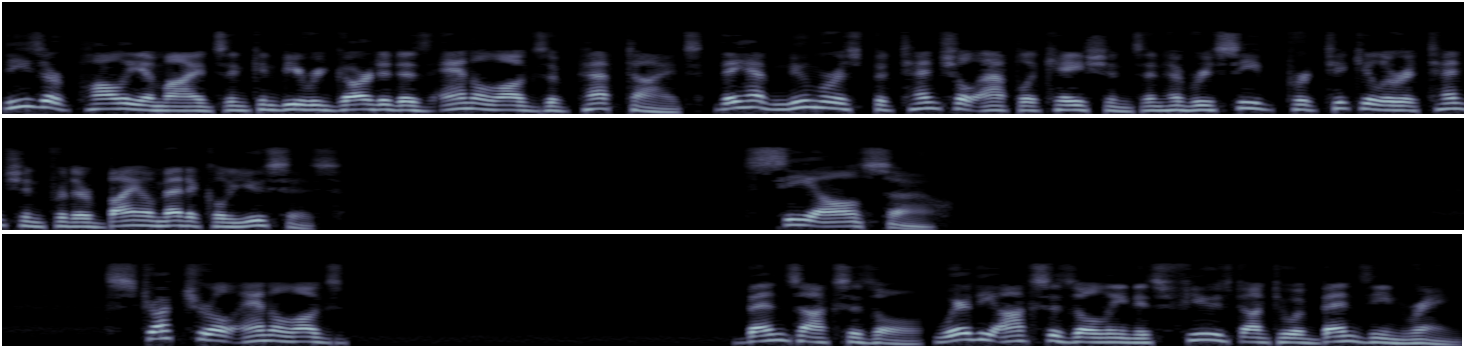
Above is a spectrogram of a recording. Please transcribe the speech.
These are polyamides and can be regarded as analogues of peptides. They have numerous potential applications and have received particular attention for their biomedical uses. See also Structural analogues Benzoxazole, where the oxazoline is fused onto a benzene ring.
